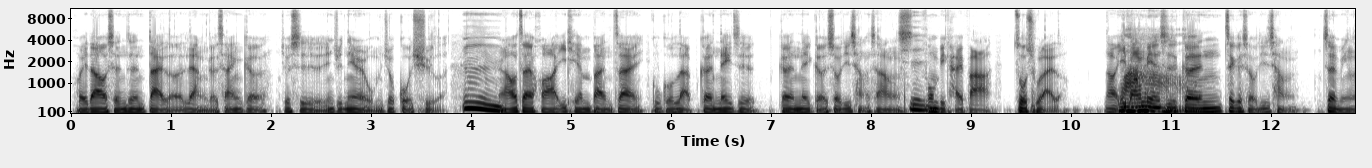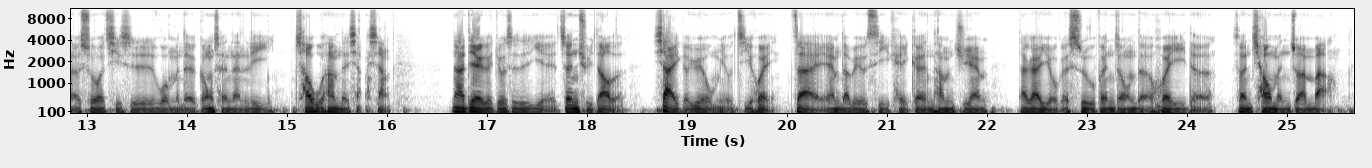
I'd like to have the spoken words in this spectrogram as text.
回到深圳，带了两个、三个，就是 engineer，我们就过去了，嗯，然后再花一天半在 Google Lab 跟那只跟那个手机厂商是。封闭开发做出来了。然后一方面是跟这个手机厂证明了说，其实我们的工程能力超乎他们的想象。那第二个就是也争取到了下一个月我们有机会在 MWC 可以跟他们 GM 大概有个十五分钟的会议的算敲门砖吧，是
